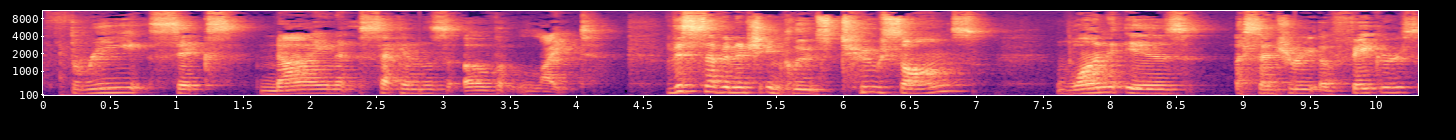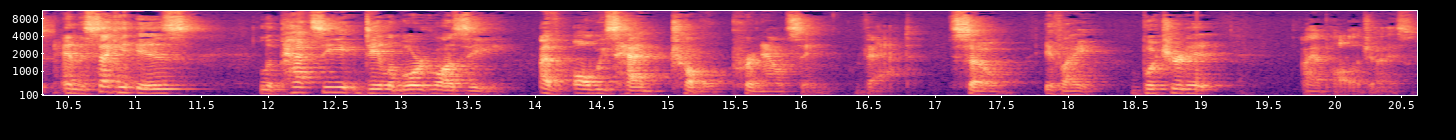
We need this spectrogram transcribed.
369 Seconds of Light. This 7 inch includes two songs. One is A Century of Fakers, and the second is Le Pazzi de la Bourgeoisie. I've always had trouble pronouncing that. So if I butchered it, I apologize.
